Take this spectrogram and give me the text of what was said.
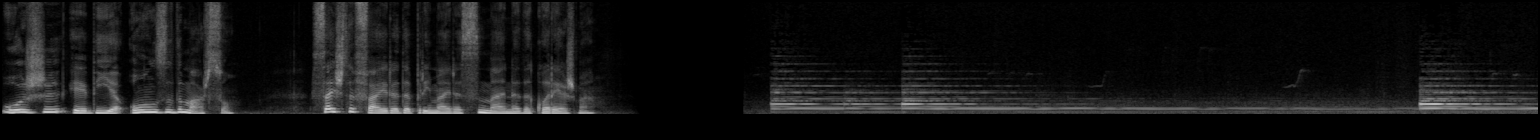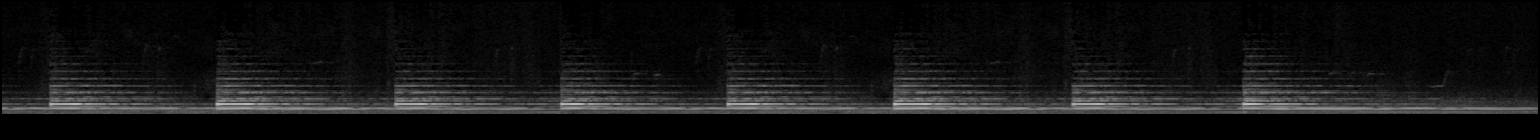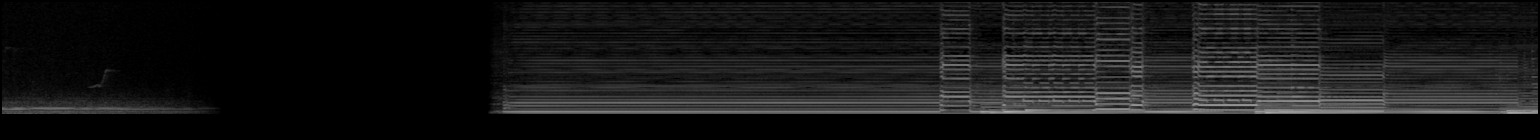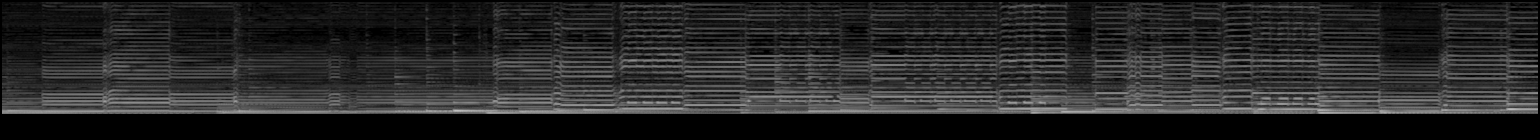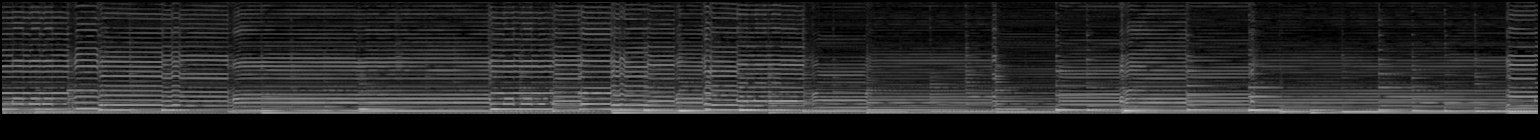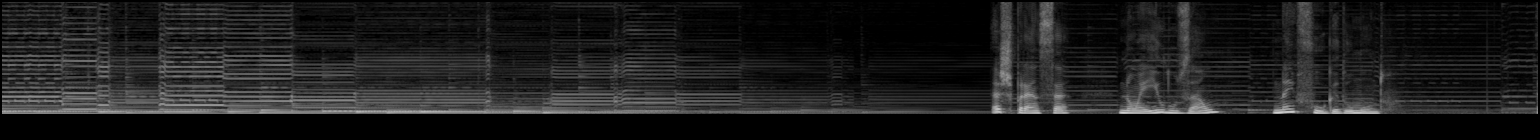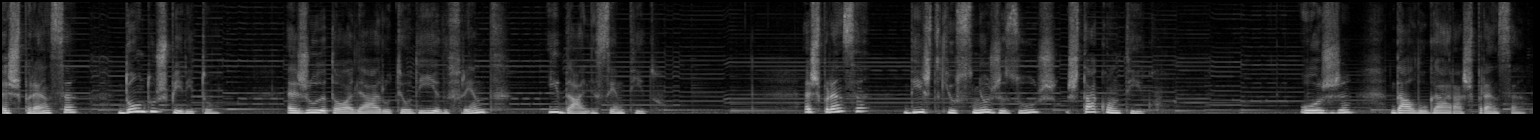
Hoje é dia 11 de março, sexta-feira da primeira semana da Quaresma. A esperança não é ilusão nem fuga do mundo. A esperança, dom do Espírito, ajuda-te a olhar o teu dia de frente e dá-lhe sentido. A esperança diz-te que o Senhor Jesus está contigo. Hoje dá lugar à esperança.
